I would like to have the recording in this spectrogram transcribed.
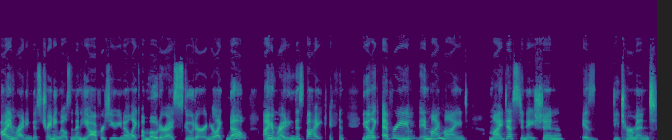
I am riding this training wheels. And then He offers you, you know, like a motorized scooter. And you're like, no, I am Mhm. riding this bike. And, you know, like every, Mhm. in my mind, my destination is determined.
